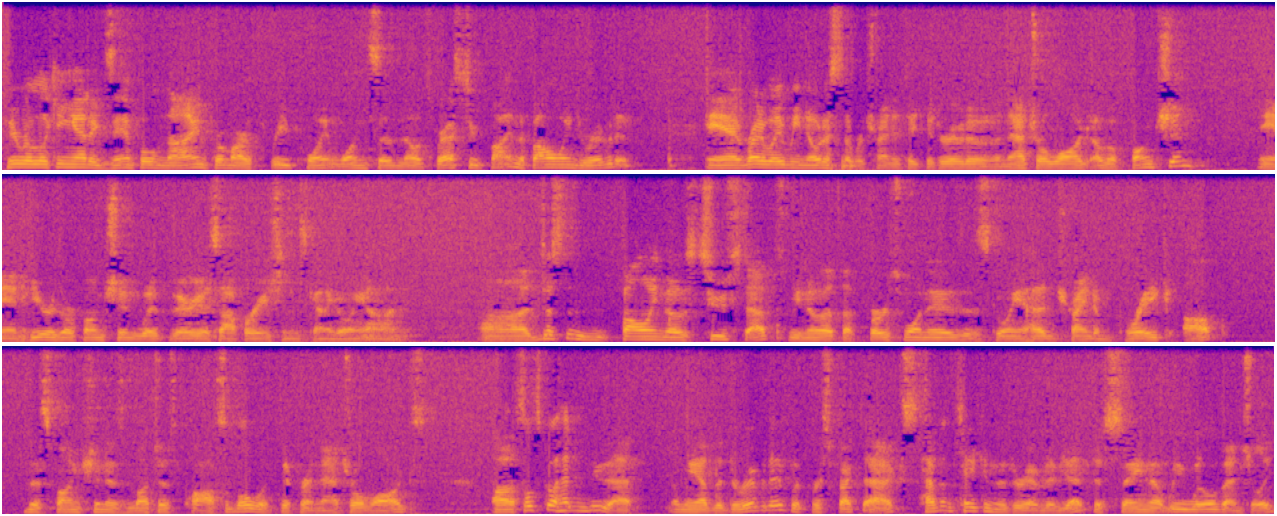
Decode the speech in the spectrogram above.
Here we're looking at example 9 from our 3.17 notes. We're asked to find the following derivative. And right away we notice that we're trying to take the derivative of a natural log of a function. And here's our function with various operations kind of going on. Uh, just in following those two steps, we know that the first one is, is going ahead and trying to break up this function as much as possible with different natural logs. Uh, so let's go ahead and do that. And we have the derivative with respect to x. Haven't taken the derivative yet, just saying that we will eventually.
